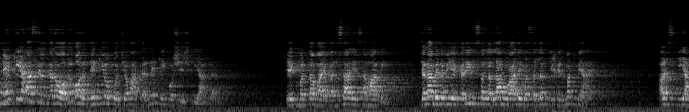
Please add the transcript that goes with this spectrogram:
نیکی حاصل کرو اور نیکیوں کو جمع جمع کرنے کی کوشش کیا کرو ایک مرتبہ ایک انصاری صحابی جناب نبی کریم صلی اللہ علیہ وسلم کی خدمت میں آئے۔ عرض کیا،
